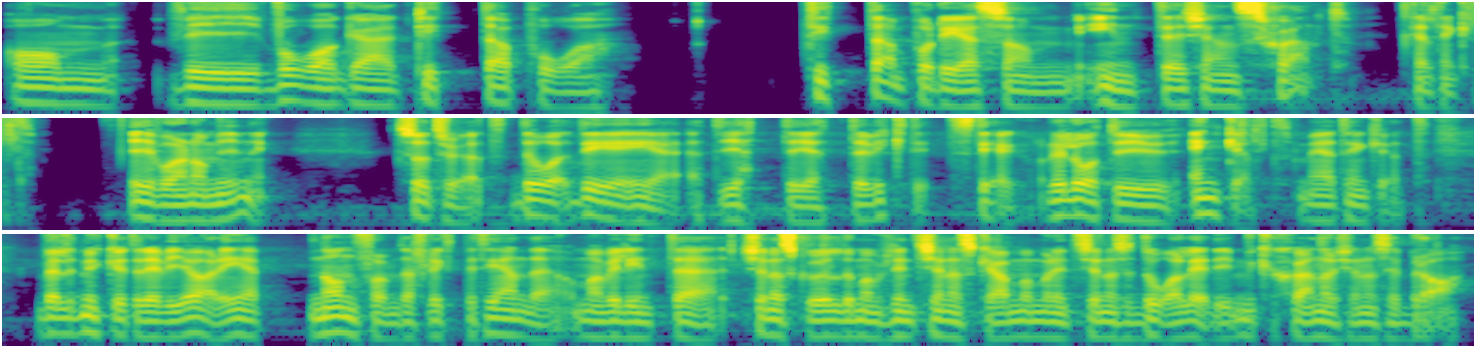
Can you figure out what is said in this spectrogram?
om vi vågar titta på, titta på det som inte känns skönt, helt enkelt, i vår omgivning. Så tror jag att då, det är ett jätte, jätteviktigt steg. Och det låter ju enkelt, men jag tänker att väldigt mycket av det vi gör är någon form av flyktbeteende. Och man vill inte känna skuld, och man vill inte känna skam, och man vill inte känna sig dålig. Det är mycket skönare att känna sig bra.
